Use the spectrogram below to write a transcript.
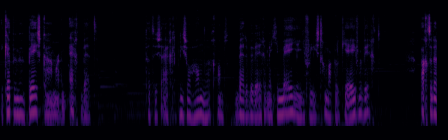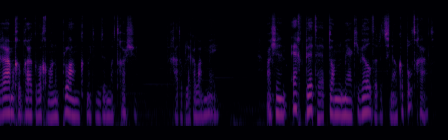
Ik heb in mijn peeskamer een echt bed. Dat is eigenlijk niet zo handig, want bedden bewegen met je mee en je verliest gemakkelijk je evenwicht. Achter de ramen gebruiken we gewoon een plank met een dun matrasje. Dat gaat ook lekker lang mee. Maar als je een echt bed hebt, dan merk je wel dat het snel kapot gaat.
